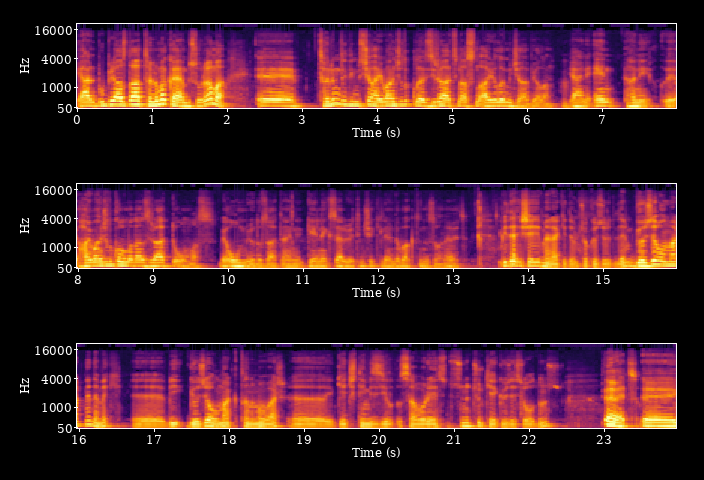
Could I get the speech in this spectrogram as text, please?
Yani bu biraz daha tarıma kayan bir soru ama e, tarım dediğimiz şey hayvancılıkla ziraatin aslında ayrılamayacağı bir alan. Yani en hani e, hayvancılık olmadan ziraat de olmaz ve olmuyor da zaten hani geleneksel üretim şekillerine baktığınız zaman evet. Bir de şeyi merak ediyorum çok özür dilerim. Göze olmak ne demek? Ee, bir göze olmak tanımı var. Ee, geçtiğimiz yıl Savory Enstitüsü'nün Türkiye gözesi oldunuz. Evet. e,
